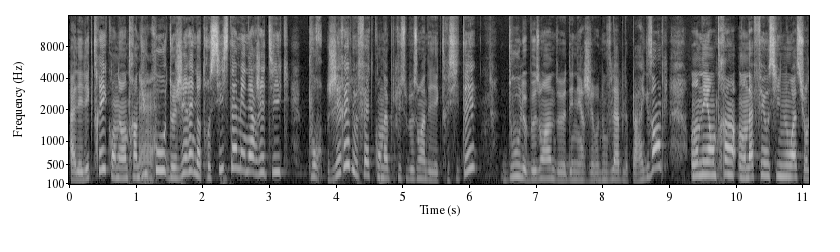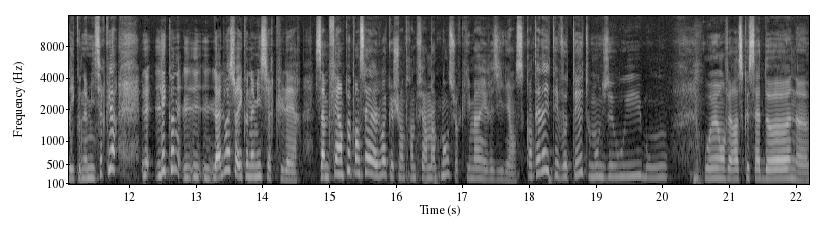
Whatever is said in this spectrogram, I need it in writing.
à l'électrique. On est en train du coup de gérer notre système énergétique pour gérer le fait qu'on a plus besoin d'électricité, d'où le besoin d'énergie renouvelable par exemple. On est en train, on a fait aussi une loi sur l'économie circulaire. La loi sur l'économie circulaire, ça me fait un peu penser à la loi que je suis en train de faire maintenant sur climat et résilience. Quand elle a été votée, tout le monde disait oui, bon, ouais, on verra ce que ça donne. euh,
